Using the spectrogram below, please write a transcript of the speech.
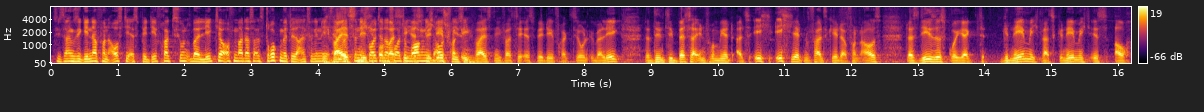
Sie sagen, Sie gehen davon aus, die SPD-Fraktion überlegt ja offenbar, das als Druckmittel einzugehen. Ich Herr weiß nicht, wollte das heute Morgen SPD, nicht ausschließen. Ich weiß nicht, was die SPD-Fraktion überlegt. Da sind Sie besser informiert als ich. Ich jedenfalls gehe davon aus, dass dieses Projekt genehmigt, was genehmigt ist, auch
